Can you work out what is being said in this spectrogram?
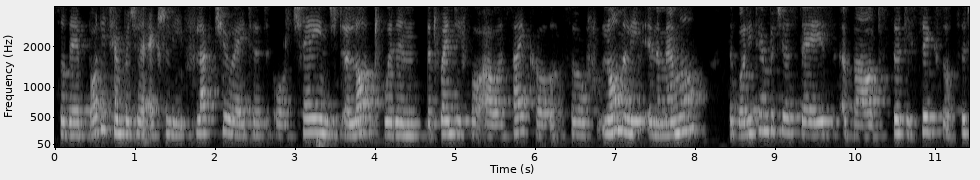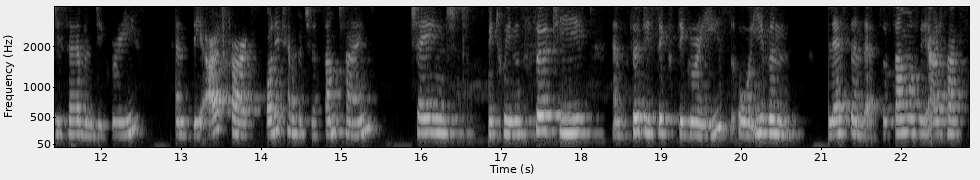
So their body temperature actually fluctuated or changed a lot within the 24 hour cycle. So normally in a mammal, the body temperature stays about 36 or 37 degrees. And the aardvark's body temperature sometimes changed between 30 and 36 degrees or even less than that. So some of the aardvarks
